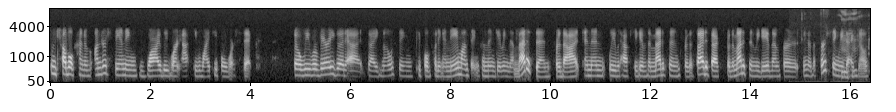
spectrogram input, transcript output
some trouble kind of understanding why we weren't asking why people were sick. So we were very good at diagnosing people, putting a name on things, and then giving them medicine for that. And then we would have to give them medicine for the side effects for the medicine we gave them for you know the first thing we Mhm. diagnosed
